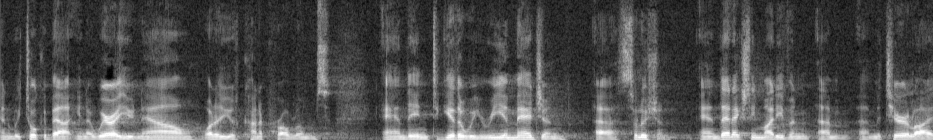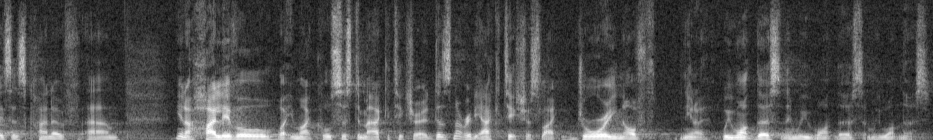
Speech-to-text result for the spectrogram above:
and we talk about, you know, where are you now? What are your kind of problems? And then together we reimagine a solution. And that actually might even um, uh, materialize as kind of, um, you know, high level, what you might call system architecture. It does not really architecture, it's like drawing of, you know, we want this, and then we want this, and we want this.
